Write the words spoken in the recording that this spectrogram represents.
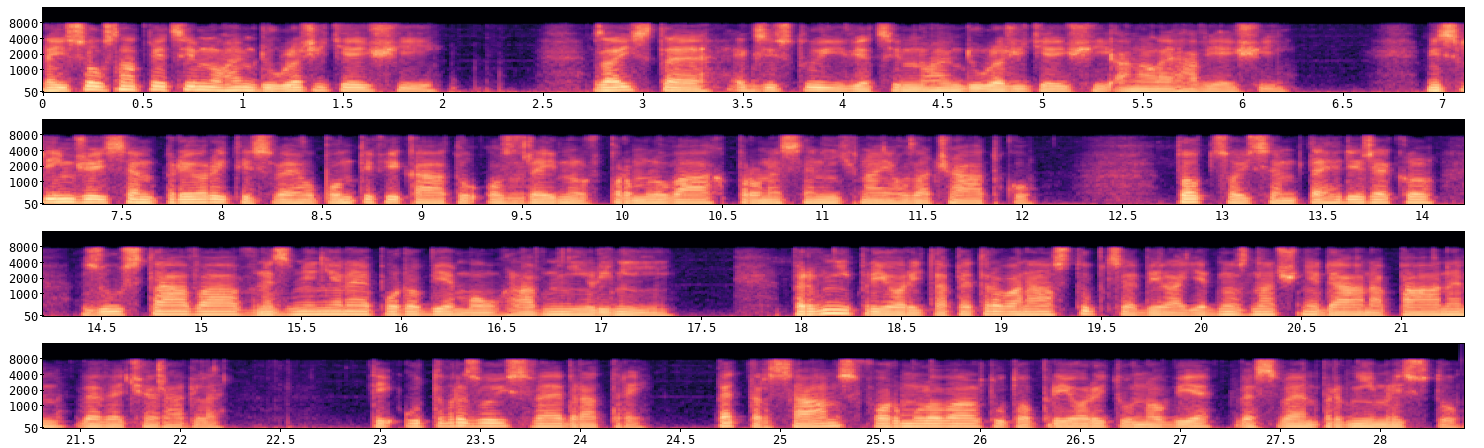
Nejsou snad věci mnohem důležitější? Zajisté existují věci mnohem důležitější a naléhavější. Myslím, že jsem priority svého pontifikátu ozřejmil v promluvách pronesených na jeho začátku – to, co jsem tehdy řekl, zůstává v nezměněné podobě mou hlavní linií. První priorita Petrova nástupce byla jednoznačně dána pánem ve večeřadle. Ty utvrzuj své bratry. Petr sám sformuloval tuto prioritu nově ve svém prvním listu.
